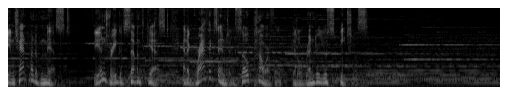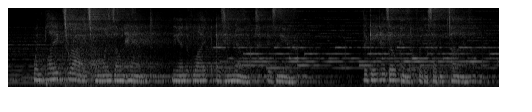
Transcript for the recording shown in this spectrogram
The enchantment of Myst, the intrigue of Seventh Guest, and a graphics engine so powerful it'll render you speechless. When plagues rise from one's own hand, the end of life as you know it is near. The gate has opened for the seventh time.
